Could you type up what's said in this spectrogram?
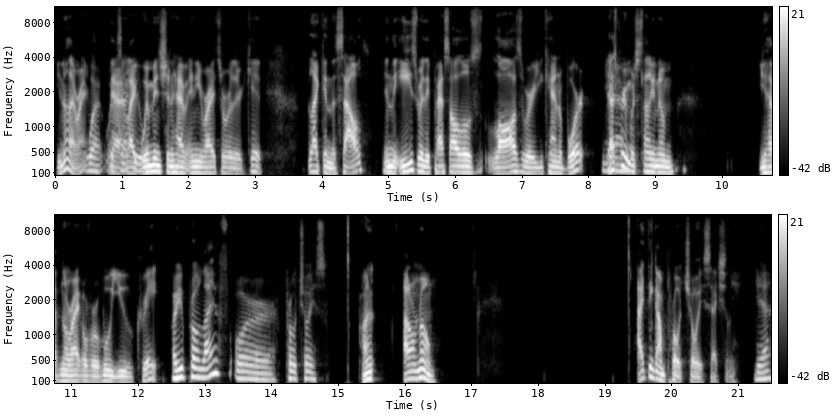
You know that, right? What That exactly like what- women shouldn't have any rights over their kid. Like in the South, in the East where they pass all those laws where you can't abort. That's pretty much telling them you have no right over who you create. Are you pro life or pro choice? I, I don't know. I think I'm pro choice actually. Yeah.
